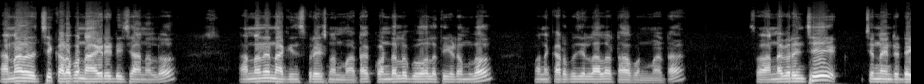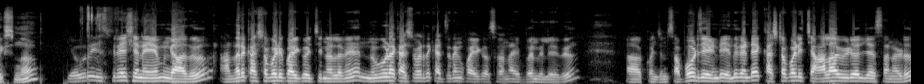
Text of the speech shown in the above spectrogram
అన్నది వచ్చి కడప నాగిరెడ్డి ఛానల్లో అన్ననే నాకు ఇన్స్పిరేషన్ అనమాట కొండలు గుహలు తీయడంలో మన కడప జిల్లాలో టాప్ అనమాట సో అన్న గురించి చిన్న ఇంట్రడక్షన్ ఎవరు ఇన్స్పిరేషన్ ఏం కాదు. అందరూ కష్టపడి పైకి వచ్చిన వాళ్ళమే. నువ్వు కూడా కష్టపడితే ఖచ్చితంగా పైకి వస్తావు ఇబ్బంది లేదు. కొంచెం సపోర్ట్ చేయండి. ఎందుకంటే కష్టపడి చాలా వీడియోలు చేస్తున్నాడు.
